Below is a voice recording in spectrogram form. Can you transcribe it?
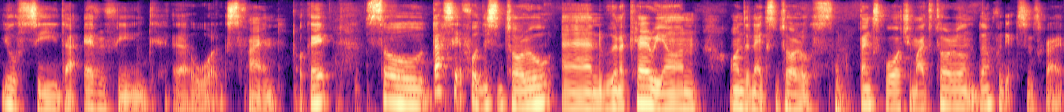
you'll see that everything uh, works fine okay? So that's it for this tutorial and we're gonna carry on on the next tutorials. Thanks for watching my tutorial. Don't forget to subscribe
